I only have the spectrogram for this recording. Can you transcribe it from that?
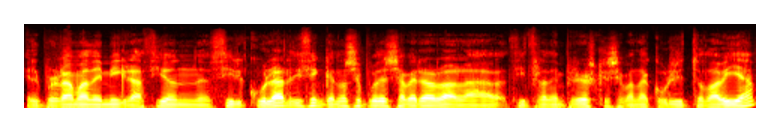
El programa de migración circular dicen que no se puede saber ahora la cifra de empleos que se van a cubrir todavía.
